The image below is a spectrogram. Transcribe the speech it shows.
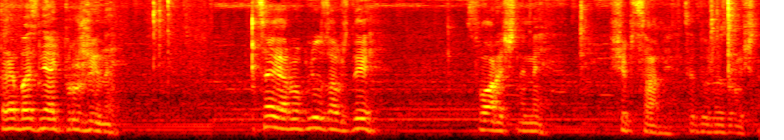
треба зняти пружини. Це я роблю завжди сварочними щипцями. Це дуже зручно.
